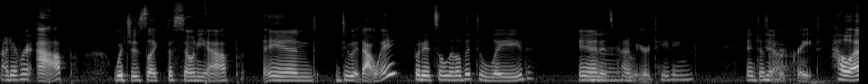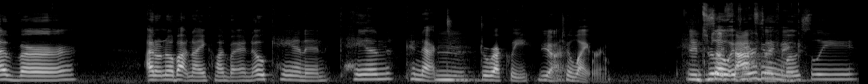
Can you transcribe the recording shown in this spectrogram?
a different app, which is like the Sony app, and do it that way, but it's a little bit delayed and it's kind of irritating. It doesn't Yeah. work great. However, I don't know about Nikon, but I know Canon can connect Mm. directly Yeah. to Lightroom. It's so really if you're doing mostly,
